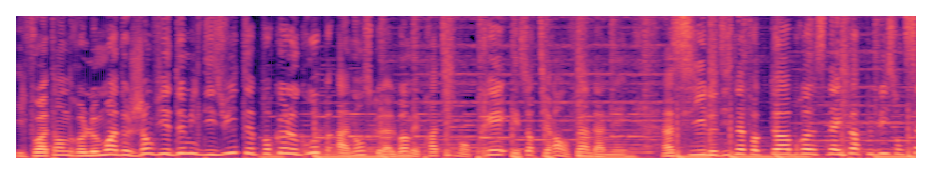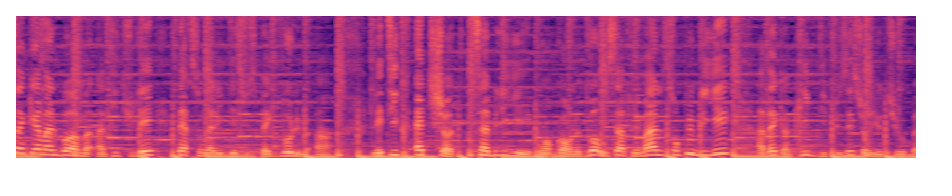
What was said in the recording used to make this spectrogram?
Il faut attendre le mois de janvier 2018 pour que le groupe annonce que l'album est pratiquement prêt et sortira en fin d'année. Ainsi, le 19 octobre, Sniper publie son cinquième album intitulé Personnalité suspecte volume 1. Les titres Headshot, Sablier ou encore Le doigt où ça fait mal sont publiés avec un clip diffusé sur YouTube.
